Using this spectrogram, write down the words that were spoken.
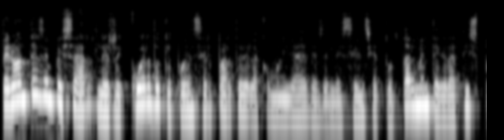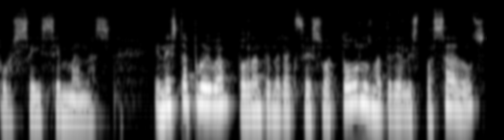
Pero antes de empezar, les recuerdo que pueden ser parte de la comunidad de Desde la Esencia totalmente gratis por seis semanas. En esta prueba podrán tener acceso a todos los materiales pasados,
